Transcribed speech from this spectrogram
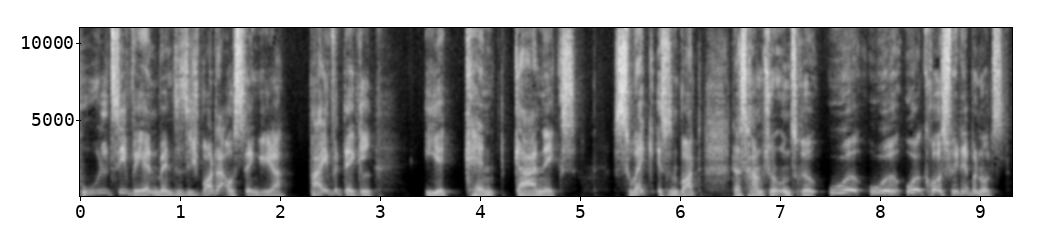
cool sie wären, wenn sie sich Worte ausdenken, ja? Pfeifedeckel. Ihr kennt gar nichts. Swag ist ein Wort, das haben schon unsere Ur-Ur-Urgroßväter benutzt.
